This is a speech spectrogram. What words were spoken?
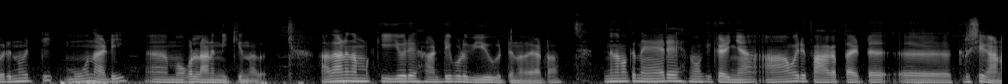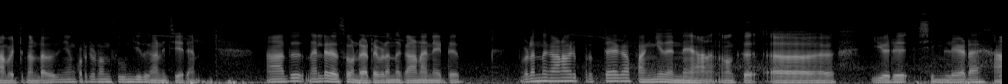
ഒരുന്നൂറ്റി മൂന്നടി മുകളിലാണ് നിൽക്കുന്നത്. അതാണ് നമുക്ക് ഈ ഒരു അടിപൊളി വ്യൂ കിട്ടുന്നത് കേട്ടോ. പിന്നെ നമുക്ക് നേരെ നോക്കിക്കഴിഞ്ഞാൽ ആ ഒരു ഭാഗത്തായിട്ട് കൃഷി കാണാൻ പറ്റുന്നുണ്ട്. അത് ഞാൻ കുറച്ചുകൂടെ ഒന്ന് സൂം ചെയ്ത് കാണിച്ചു തരാം. അത് നല്ല രസമുണ്ട് കേട്ടോ ഇവിടെ നിന്ന് കാണാനായിട്ട്. ഇവിടെ നിന്ന് കാണാൻ ഒരു പ്രത്യേക ഭംഗി തന്നെയാണ് നമുക്ക് ഈ ഒരു ഷിംലയുടെ ആ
